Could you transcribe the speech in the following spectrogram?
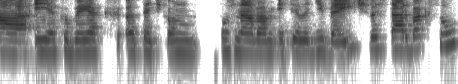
A i jakoby jak teď poznávám i ty lidi vejš ve Starbucksu,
